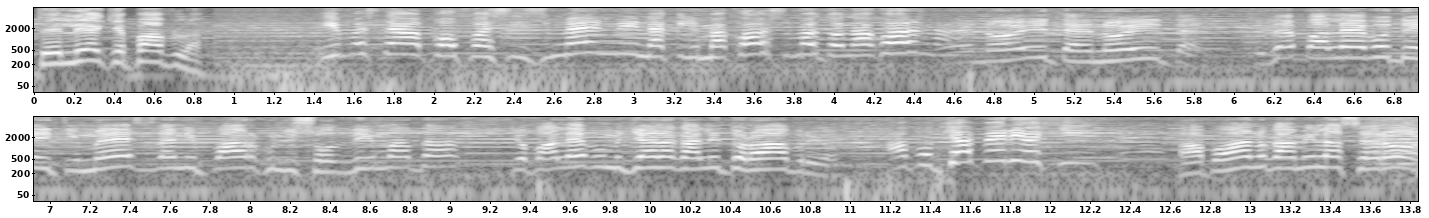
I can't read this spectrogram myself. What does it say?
Τελεία και παύλα. Είμαστε αποφασισμένοι να κλιμακώσουμε τον αγώνα. Εννοείται, εννοείται. Δεν παλεύονται οι τιμές, δεν υπάρχουν εισοδήματα και παλεύουμε για ένα καλύτερο αύριο. Από ποια περιοχή; Από Άνω Καμίλα Σερών.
